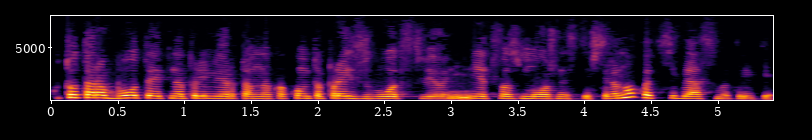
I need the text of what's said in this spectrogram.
кто-то работает, например, там на каком-то производстве, нет возможности, все равно под себя смотрите.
